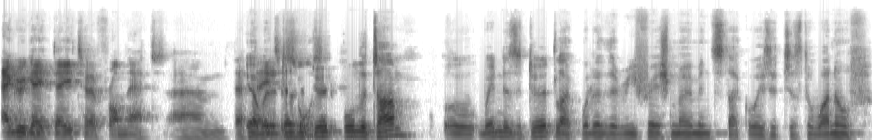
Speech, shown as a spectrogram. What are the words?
aggregate data from that um, that yeah, data but it doesn't source. do it all the time. Or when does it do it? Like, what are the refresh moments? Like, or is it just a one-off?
